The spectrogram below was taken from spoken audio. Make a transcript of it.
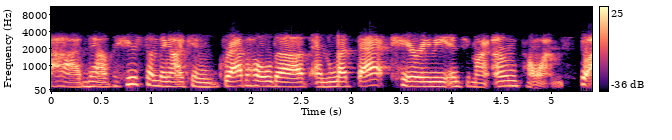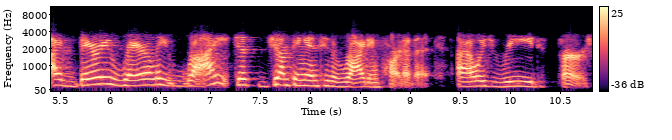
ah, now here's something I can grab hold of and let that carry me into my own poem. So I very rarely write just jumping into the writing part of it. I always read first.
